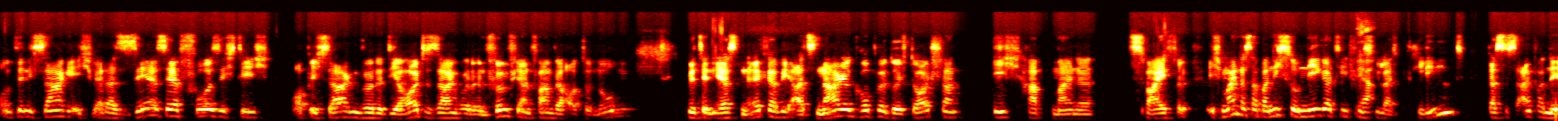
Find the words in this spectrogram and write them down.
und wenn ich sage, ich wäre da sehr, sehr vorsichtig, ob ich sagen würde, dir heute sagen würde, in fünf Jahren fahren wir autonom mit den ersten Lkw als Nagelgruppe durch Deutschland. Ich habe meine Zweifel. Ich meine das aber nicht so negativ, wie ja. es vielleicht klingt. Das ist einfach eine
